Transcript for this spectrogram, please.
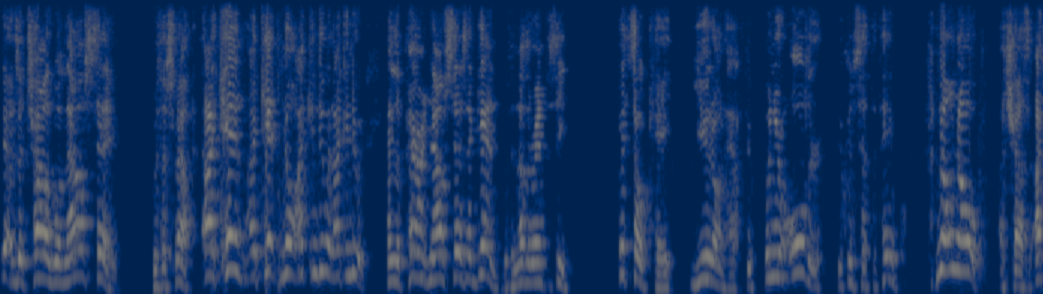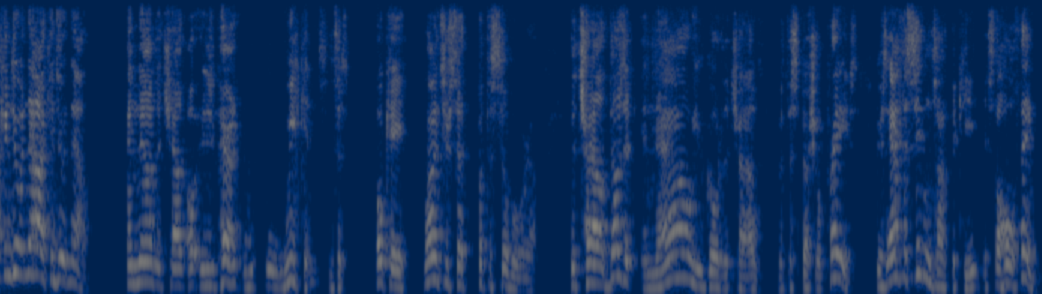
Yeah, the child will now say with a smile, "I can, I can't. No, I can do it. I can do it." And the parent now says again with another antecedent, "It's okay. You don't have to. When you're older, you can set the table. No, no. A child says, I can do it now. I can do it now. And now the child, oh, the parent weakens and says, okay, Why don't you set put the silverware up? The child does it, and now you go to the child with the special praise because antecedents aren't the key; it's the whole thing.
